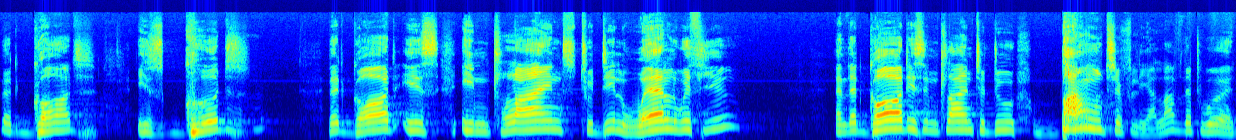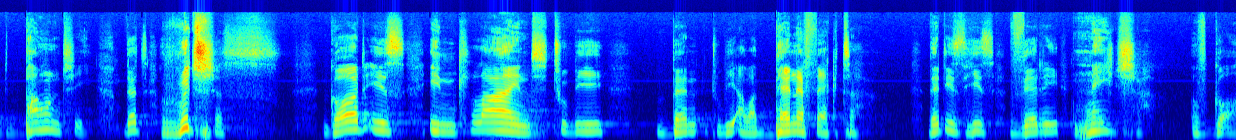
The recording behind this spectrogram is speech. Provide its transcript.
That God is good, that God is inclined to deal well with you, and that God is inclined to do bountifully. I love that word, bounty. That's riches. God is inclined to be, ben, to be our benefactor. That is his very nature of God.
